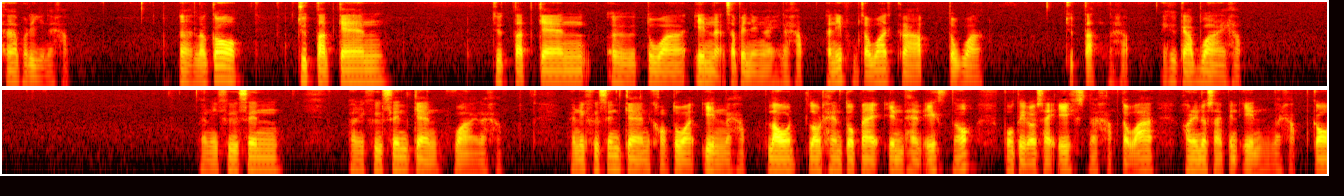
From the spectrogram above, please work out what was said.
11.5 พอดีนะครับอะแล้วก็จุดตัดแกน จุดตัดแกนเออตัว n อะจะเป็นยังไงนะครับ อันนี้ผมจะวาดกราฟตัวจุดตัดนะครับ นี่คือกราฟ y ครับ อันนี้คือเส้น อันนี้คือเส้นแกน y นะครับ อันนี้คือเส้นแกนของตัว n นะครับ เราเราแทนตัวแปร n แทน x เนาะ ปกติเราใช้ x นะครับ แต่ว่าคราวนี้เราใช้เป็น n นะครับ ก็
